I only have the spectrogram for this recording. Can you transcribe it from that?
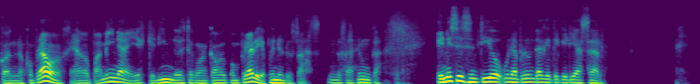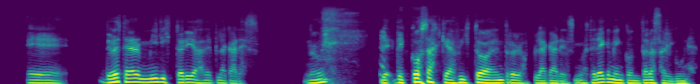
cuando nos compramos, genera dopamina y es que lindo esto que me acabo de comprar y después no lo usas, no lo usas nunca. En ese sentido, una pregunta que te quería hacer. Eh, debes tener mil historias de placares, ¿no? De, cosas que has visto adentro de los placares. Me gustaría que me contaras alguna.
